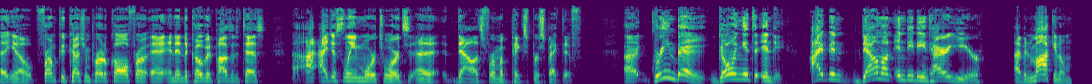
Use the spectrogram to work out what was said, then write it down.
uh, you know, from concussion protocol, from uh, and then the COVID positive test. I, I just lean more towards uh, Dallas from a picks perspective. Uh, Green Bay going into Indy. I've been down on Indy the entire year. I've been mocking them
